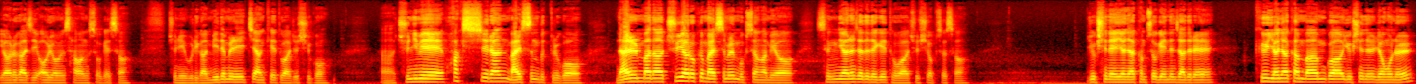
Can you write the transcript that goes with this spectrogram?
여러 가지 어려운 상황 속에서 주님 우리가 믿음을 잃지 않게 도와주시고 어, 주님의 확실한 말씀 붙들고 날마다 주야로 그 말씀을 묵상하며 승리하는 자들에게 도와주시옵소서. 육신의 연약함 속에 있는 자들의 그 연약한 마음과 육신을 영혼을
